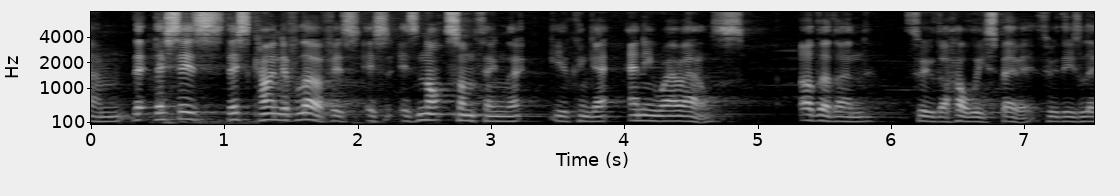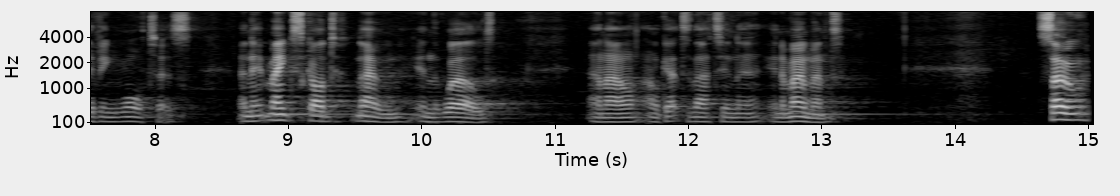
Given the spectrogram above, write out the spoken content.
Um, th- this, is, this kind of love is, is, is not something that you can get anywhere else other than through the Holy Spirit, through these living waters. And it makes God known in the world. And I'll, I'll get to that in a, in a moment. So,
